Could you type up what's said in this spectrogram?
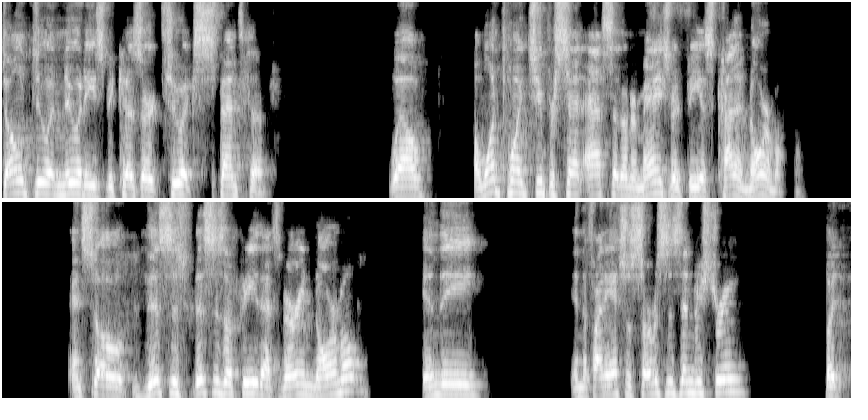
don't do annuities because they're too expensive. Well, a 1.2% asset under management fee is kind of normal. And so this is this is a fee that's very normal in the in the financial services industry. But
